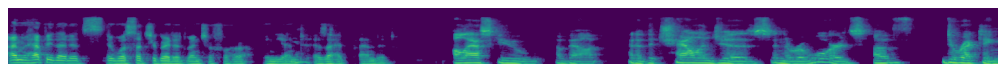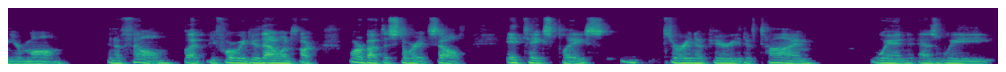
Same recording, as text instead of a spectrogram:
i'm happy that it's it was such a great adventure for her in the end yeah. as i had planned it. I'll ask you about kind of the challenges and the rewards of directing your mom in a film but before we do that i want to talk more about the story itself it takes place during a period of time when, as we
